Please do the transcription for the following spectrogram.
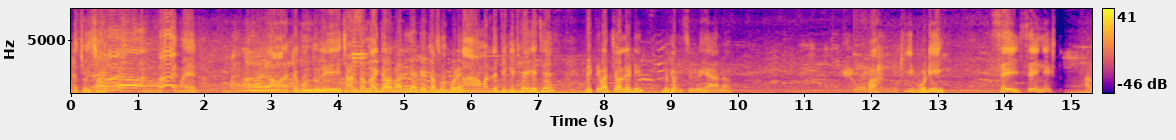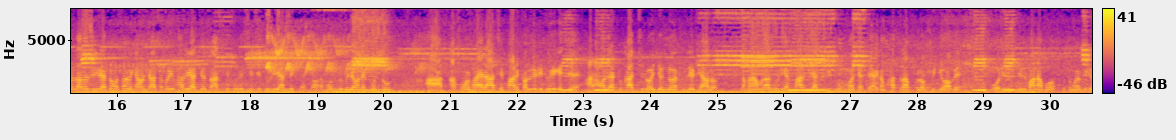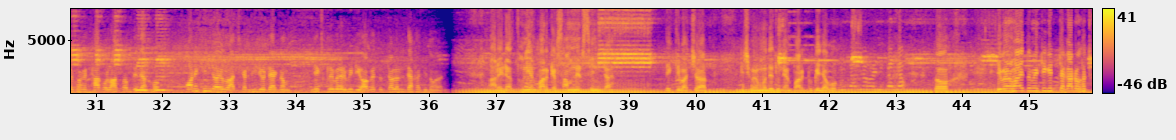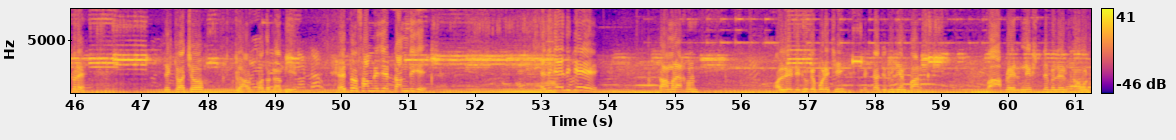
এটা চলছে। ভাইয়ের। আমার একটা বন্ধু লেগে গেছে। হ্যান্ডসাম লাগছে আমার ভাজি যাকে চশমা পরে। হ্যাঁ, আমাদের টিকিট হয়ে গেছে। দেখতে পাচ্ছি অলরেডি ঢুকে শুরু হয়ে আলো। বাহ কি বডি সেই সেই নেক্সট হ্যালো দাদা দিদিরা তোমার সাথে কেমন আশা করি? ভালোই আছো? তো আজকে চলে এসেছি ধুলিয়ান। দেখতে একটা আমরা বন্ধু মিলে অনেক বন্ধু। আর আসমল ভাইরা আছে পার্ক অলরেডি ঢুকে গেছে। আর আমাদের একটু কাজ ছিল ওই জন্য একটু লেট হয়ে আলো। তখন আমরা ধুলিয়ান পার্ক যাচ্ছি ধুম মাচাতে একদম খাতরা ব্লগ ভিডিও হবে। ও রিল বানাবো। তো তোমরা ভিডিওর সঙ্গে থাকো লাস্ট অব্দি দেখো। অনেক এনজয় হবে। আজকের ভিডিওটা একদম নেক্সট লেভেলের ভিডিও হবে। তো চলো দেখাচ্ছি তোমাদের। আর এটা ধুলিয়ান পার্কের সামনের সিনটা দেখতে পাচ্ছ আর কিছুক্ষণের মধ্যে ধুলিয়ান পার্ক ঢুকে যাব। তো, ইমরান ভাই, তুমি টিকিটটা কাটো খরচ করে। দেখতে পাচ্ছ গ্রাউন্ড কতটা ভিড়। এই তো সামনে যে ডান দিকে এদিকে এদিকে। তো আমরা এখন অলরেডি ঢুকে পড়েছি। দেখতে পাচ্ছি ধুলিয়ান পার্ক। বা আপনার নেক্সট লেভেলের ক্রাউড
